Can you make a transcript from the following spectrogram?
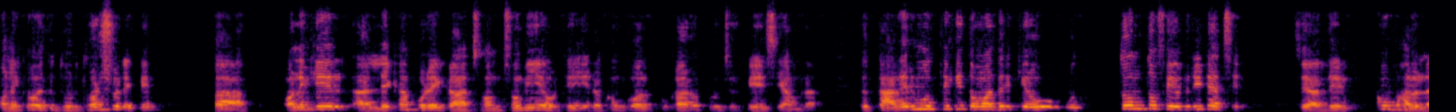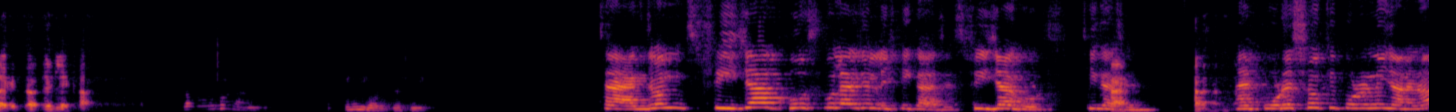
অনেকে হয়তো দুর্ধর্ষ লেখে, বা অনেকের লেখা পড়ে গা ছমছমিয়ে ওঠে, এরকম গল্পকারও প্রচুর পেয়েছি আমরা। তো তাদের মধ্যে কি তোমাদের কেউ অত্যন্ত ফেভারিট আছে, যাদের খুব ভালো লাগে তাদের লেখা? আচ্ছা একজন সৃজা ঘোষ বলে একজন লেখিকা আছে সৃজা ঘোষ ঠিক আছে? হ্যাঁ। আমি পড়েছো কি পড়েনি জানে না?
